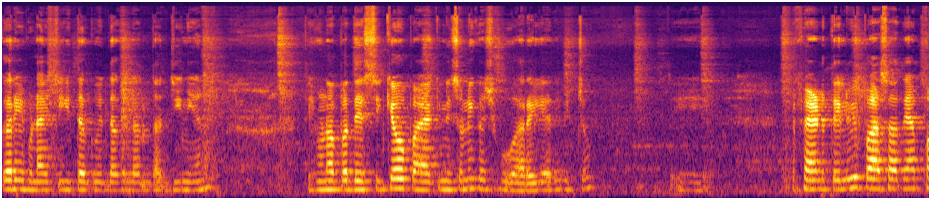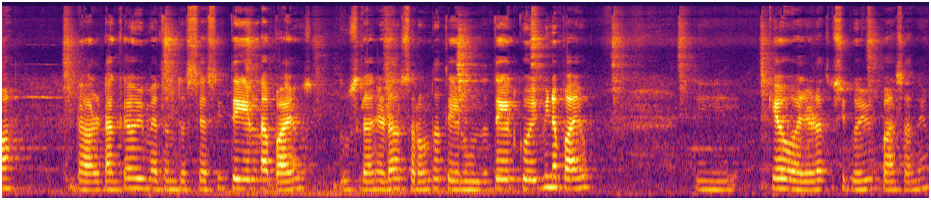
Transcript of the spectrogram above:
ਘਰੇ ਬਣਾਈ ਚੀਜ਼ ਦਾ ਕੋਈ ਦਖਲ ਅੰਦਾਜ਼ੀ ਨਹੀਂ ਹੈ ਨਾ। ਤੇ ਹੁਣ ਆਪਾਂ ਦੇਸੀ ਘਿਓ ਪਾਇਆ, ਕਿੰਨੀ ਸੋਹਣੀ ਖੁਸ਼ਬੂ ਆ ਰਹੀ ਹੈ ਇਹਦੇ ਵਿੱਚੋਂ। ਤੇ ਰਿਫਾਈਂਡ ਤੇਲ ਵੀ ਪਾ ਸਕਦੇ ਹਾਂ ਆਪਾਂ। ਡਾਲਡਾ ਘਿਓ ਵੀ ਮੈਂ ਤੁਹਾਨੂੰ ਦੱਸਿਆ ਸੀ, ਤੇਲ ਨਾ ਪਾਇਓ। ਦੂਸਰਾ ਜਿਹੜਾ ਸਰੋਂ ਦਾ ਤੇਲ ਹੁੰਦਾ, ਤੇਲ ਕੋਈ ਵੀ ਨਾ ਪਾਇਓ। ਤੇ ਘਿਓ ਆ ਜਿਹੜਾ, ਤੁਸੀਂ ਕੋਈ ਵੀ ਪਾ ਸਕਦੇ ਹੋ।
